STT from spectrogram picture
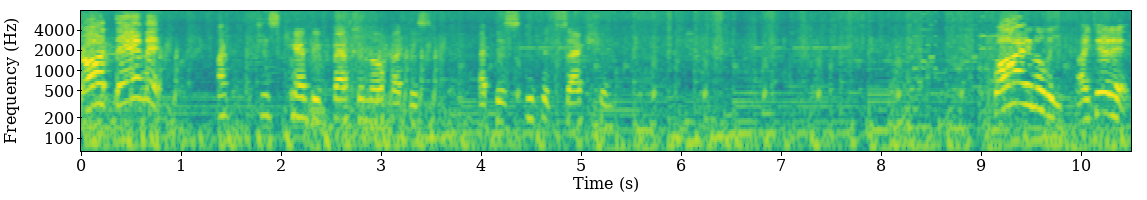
God damn it! I just can't be fast enough at this at this stupid section. Finally! I did it!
